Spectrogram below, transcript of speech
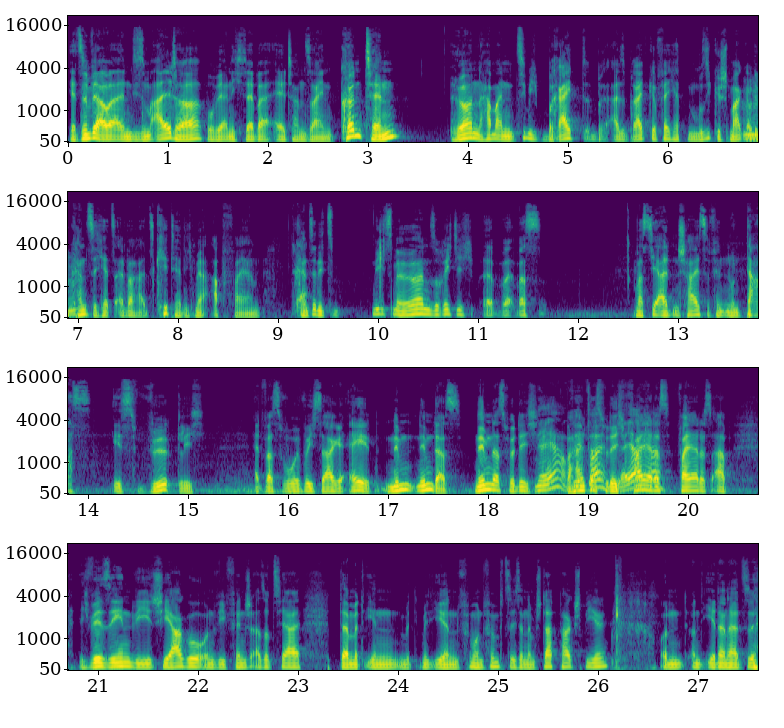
Jetzt sind wir aber in diesem Alter, wo wir eigentlich selber Eltern sein könnten, hören, haben einen ziemlich breit, also breit gefächerten Musikgeschmack, aber du kannst dich jetzt einfach als Kind ja nicht mehr abfeiern. Du kannst ja nichts, nichts mehr hören, so richtig, äh, was, was die alten Scheiße finden. Und das ist wirklich etwas, wo, wo ich sage, ey, nimm, nimm das, nimm das für dich, Ja, ja, auf behalt das Fall. für dich, Ja, ja, feier klar. das, feier das ab. Ich will sehen, wie Chiago und wie Finch asozial da mit ihren, mit, mit ihren 55 dann im Stadtpark spielen und, und ihr dann halt so,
